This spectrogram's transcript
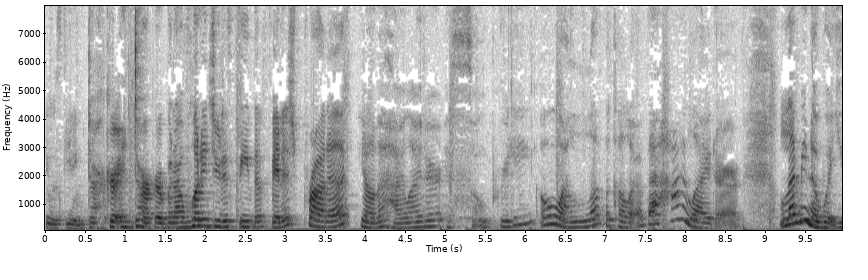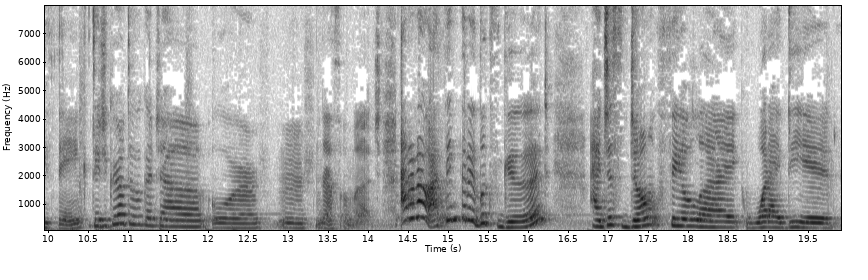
it was getting darker and darker, but I wanted you to see the finished product. Y'all, the highlighter is so pretty. Oh, I love the color of that highlighter. Let me know what you think. Did your girl do a good job or mm, not so much? I don't know, I think that it looks good. I just don't feel like what I did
